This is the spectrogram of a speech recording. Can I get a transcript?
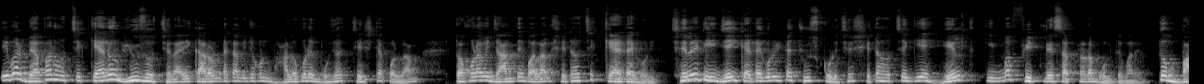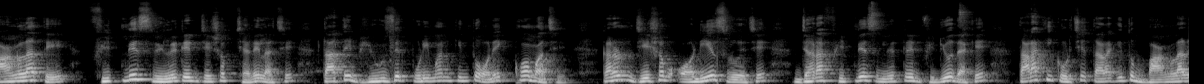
এবার ব্যাপার হচ্ছে কেন ভিউজ হচ্ছে না? এই কারণটাকে আমি যখন ভালো করে বোঝার চেষ্টা করলাম, তখন আমি জানতে পারলাম সেটা হচ্ছে ক্যাটাগরি ছেলেটি যেই ক্যাটাগরিটা চুজ করেছে, সেটা হচ্ছে গিয়ে হেলথ কিংবা ফিটনেস আপনারা বলতে পারেন। তো বাংলাতে ফিটনেস রিলেটেড যেসব চ্যানেল আছে, তাতে ভিউজের পরিমাণ কিন্তু অনেক কম আছে। কারণ যেসব অডিয়েন্স রয়েছে, যারা ফিটনেস রিলেটেড ভিডিও দেখে তারা কি করছে? তারা কিন্তু বাংলার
